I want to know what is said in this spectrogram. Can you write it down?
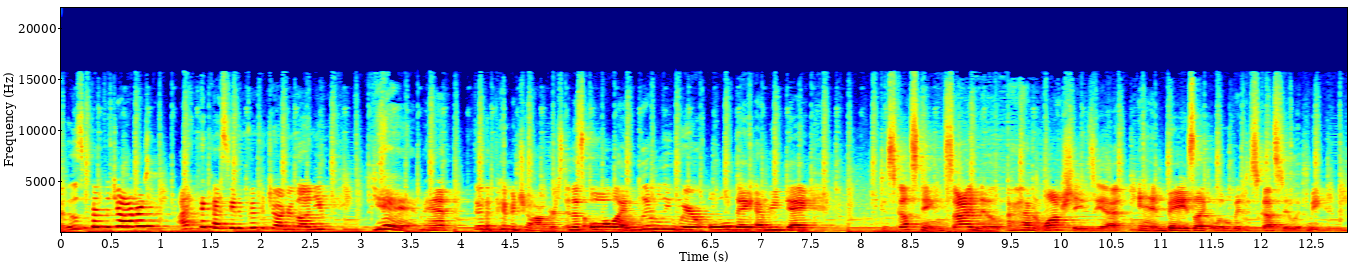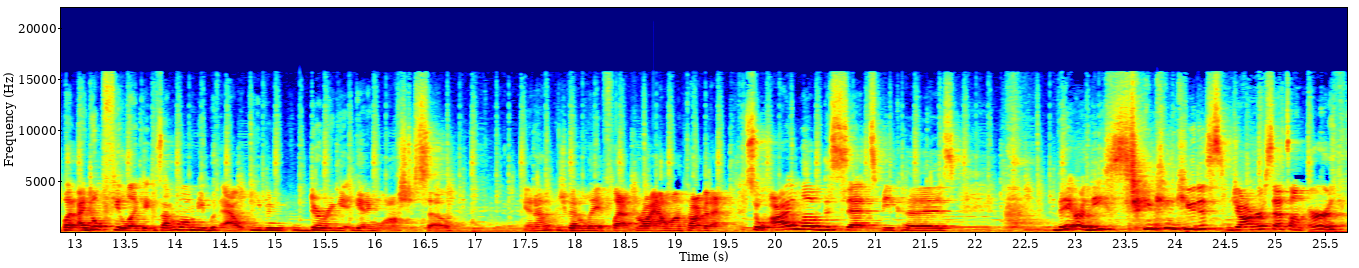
are those the Pippa joggers? I think I see the Pippa joggers on you. Yeah, man, they're the Pippa joggers. And that's all I literally wear all day, every day. Disgusting. Side note, I haven't washed these yet, and Bay's like a little bit disgusted with me. But I don't feel like it because I don't want to be without even during it getting washed. So you know, because you gotta lay it flat dry out on top of that. So I love the sets because they are the stinking cutest jogger sets on earth.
